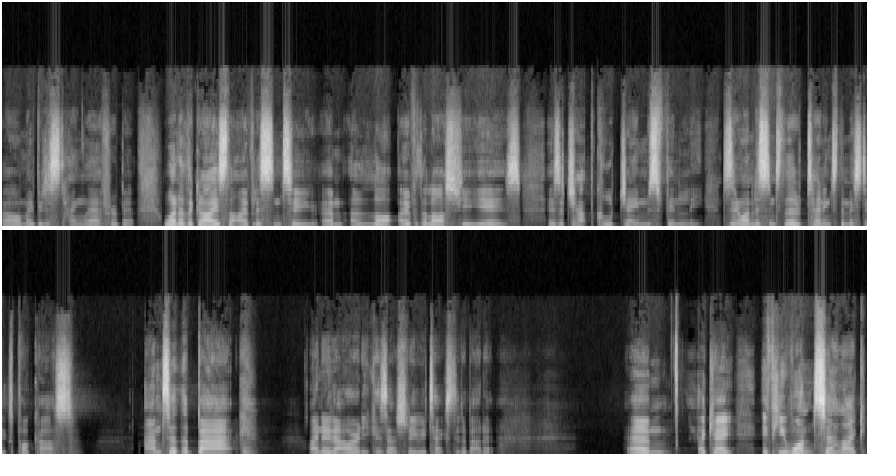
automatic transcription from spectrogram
oh, maybe just hang there for a bit. One of the guys that I've listened to um, a lot over the last few years is a chap called James Finley. Does anyone listen to the Turning to the Mystics podcast? Ant at the back. I know that already because actually we texted about it. Um, okay, if you want to like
